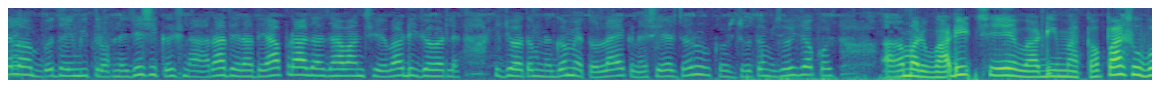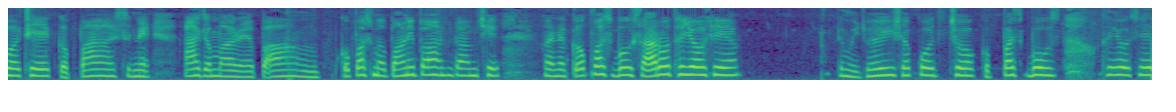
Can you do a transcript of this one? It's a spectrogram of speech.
હેલો બધા મિત્રોને, જય શ્રી કૃષ્ણ. રાધે રાધે. આપણા આજે જવાનું છે વાડી જવા એટલે જો તમને ગમે તો લાઈક ને શેર જરૂર કરજો. તમે જોઈ શકો છો અમારી વાડી છે. વાડીમાં કપાસ ઊભો છે. કપાસને આજ અમારે કપાસમાં પાણી પાવાનું કામ છે અને કપાસ બહુ સારો થયો છે. તમે જોઈ શકો છો, કપાસ બહુ થયો છે.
